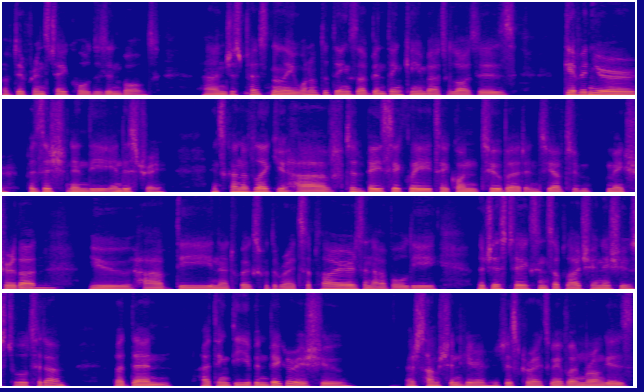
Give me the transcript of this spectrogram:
of different stakeholders involved. And just personally, one of the things I've been thinking about a lot is given your position in the industry, it's kind of like you have to basically take on two burdens. You have to make sure that mm-hmm you have the networks with the right suppliers and have all the logistics and supply chain issues to to that. But then I think the even bigger issue, assumption here, just correct me if I'm wrong, is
